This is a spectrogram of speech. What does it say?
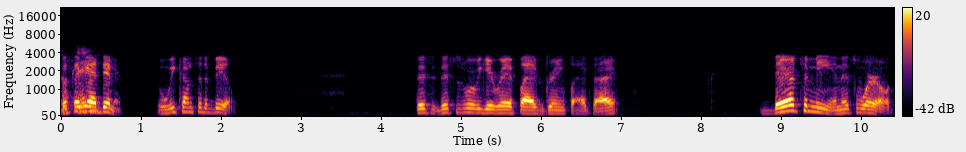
let's say we had dinner. When we come to the bill, this this is where we get red flags, green flags. All right. There to me in this world,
